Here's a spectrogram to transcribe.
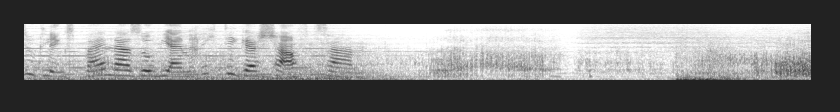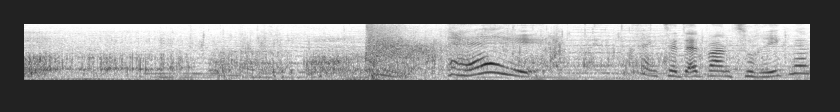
Du klingst beinahe so wie ein richtiger Schafzahn. Fängt es jetzt etwa an zu regnen?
